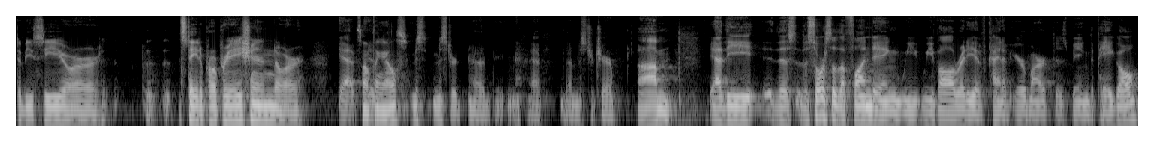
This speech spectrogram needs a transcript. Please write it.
MWC or state appropriation or Yeah. something else? Mr. uh, uh, uh, Mr. Chair. Um, Yeah, the, the, the source of the funding, we, we've already have kind of earmarked as being the PAYGO.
